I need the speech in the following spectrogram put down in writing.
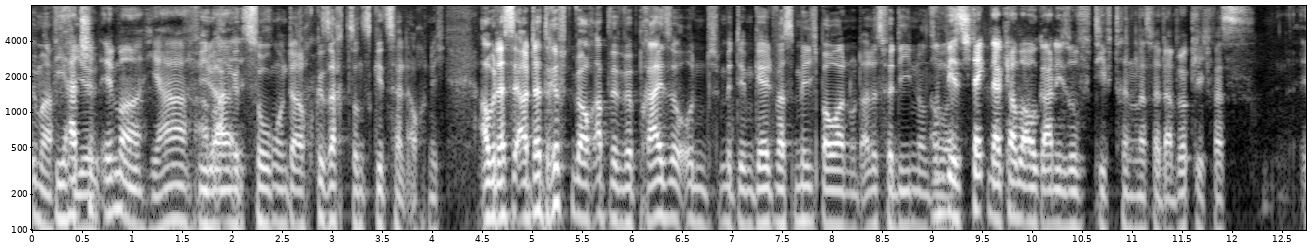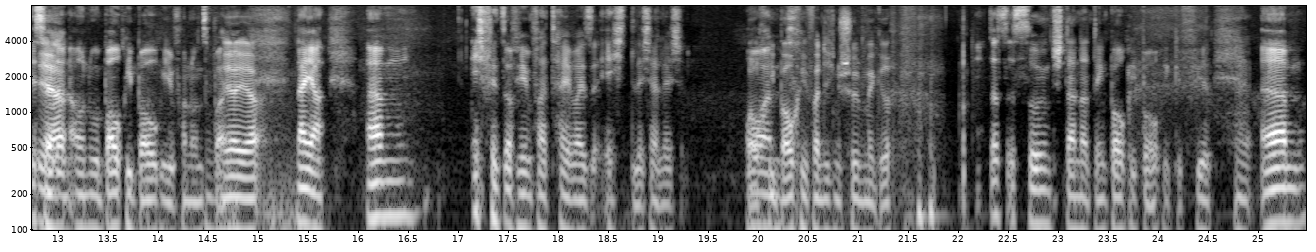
immer die viel, hat schon immer, ja, viel es- angezogen und auch gesagt, sonst geht's halt auch nicht. Aber das, da driften wir auch ab, wenn wir Preise und mit dem Geld, was Milchbauern und alles verdienen und so. Und wir stecken da, glaube ich, auch gar nicht so tief drin, dass wir da wirklich was. Ist ja, Ja. dann auch nur Bauchi-Bauchi von uns beiden. Ja, ja. Naja, ähm, ich finde es auf jeden Fall teilweise echt lächerlich. Bauchi, Und Bauchi fand ich einen schönen Begriff. das ist so ein Standardding, Bauchi-Bauchi-Gefühl. Ja. Ähm,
